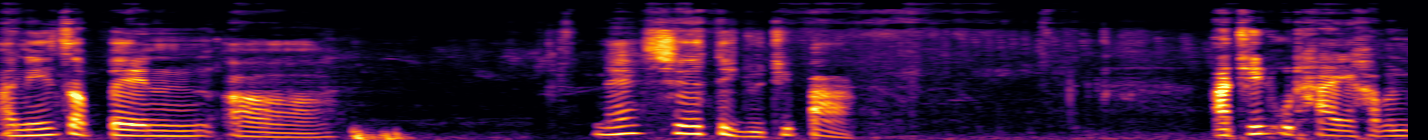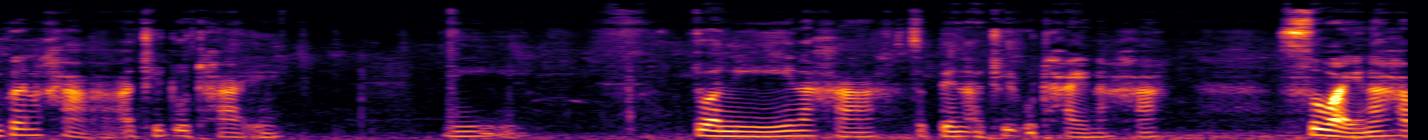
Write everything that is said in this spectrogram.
อันนี้จะเป็นเอ่อเนี่ยชื่อติดอยู่ที่ปากอาทิตย์อุทัยครับเพื่อนๆค่ะ อาทิตย์อุทัย นี่ตัวนี้นะคะ จะเป็นอาทิตย์อุทัยนะคะ สวยนะคะ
